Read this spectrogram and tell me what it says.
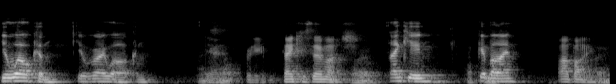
You're welcome. You're very welcome. Yeah, brilliant. Thank you so much. All right. Thank you. Goodbye. Bye bye. Bye.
